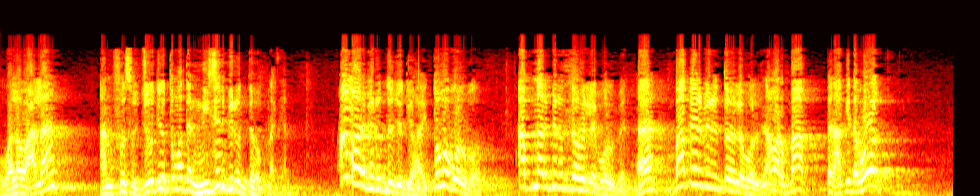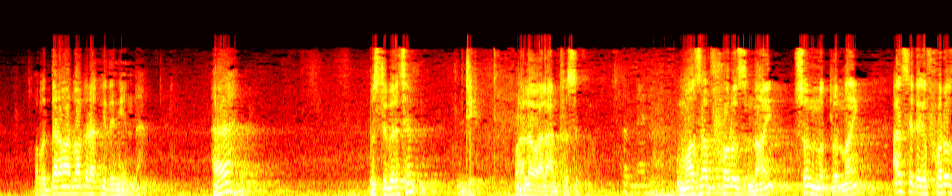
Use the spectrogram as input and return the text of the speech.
ওয়ালাউ আলা আনফুস যদিও তোমাদের নিজের বিরুদ্ধে হোক না কেন। আমার বিরুদ্ধে যদি হয়, তবু বলব, আপনার বিরুদ্ধে হলে বলবেন হ্যাঁ? বাপের বিরুদ্ধে হলে বলবেন, আমার বাপের আকিদা ভুল। অবদ্ধার আমার বাপের আকিদে নিন না। হ্যাঁ? বুঝতে পেরেছেন? জি। আলা আনফুসিকুম মজাব ফরজ নয় সন্ন্যত নয়, আর সেটাকে ফরজ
